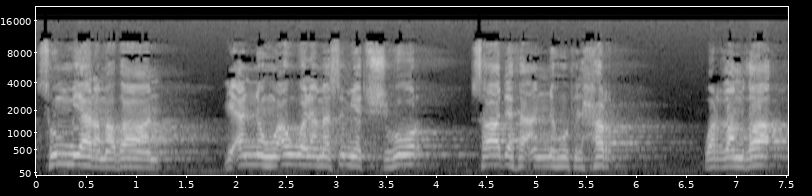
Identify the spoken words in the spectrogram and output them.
سمي رمضان لأنه أول ما سميت الشهور صادف أنه في الحر والرمضاء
